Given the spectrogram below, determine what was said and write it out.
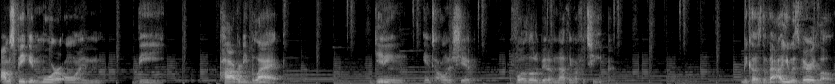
I'm speaking more on the poverty black getting into ownership for a little bit of nothing or for cheap because the value is very low.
